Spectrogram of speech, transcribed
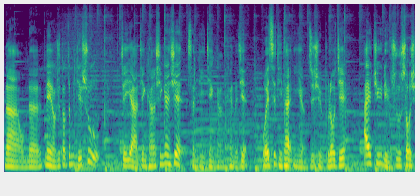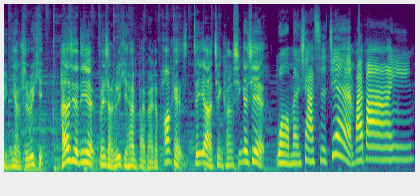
那我们的内容就到这边结束。JR 健康新干线，身体健康看得见，维持体态营养资讯不漏接。IG 脸书搜寻营养师 Ricky，还要记得订阅分享 Ricky 和白白的 Pocket ZR 健康新干线，我们下次见，拜拜。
